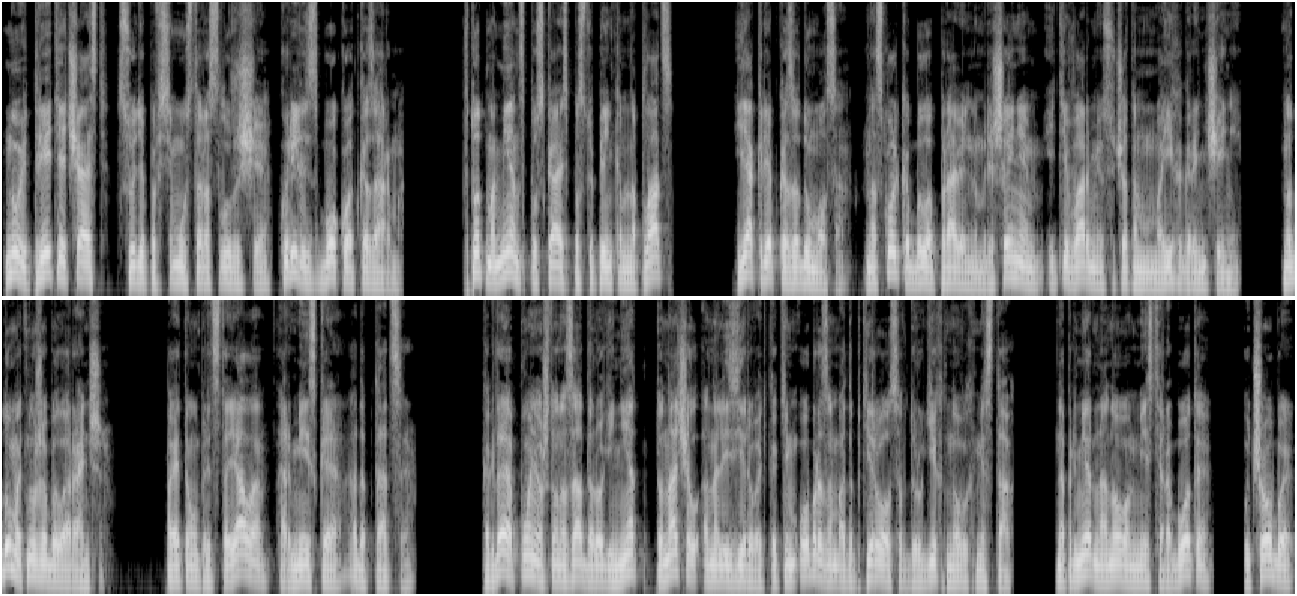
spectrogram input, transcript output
Ну и третья часть, судя по всему старослужащие, курились сбоку от казармы. В тот момент, спускаясь по ступенькам на плац, я крепко задумался, насколько было правильным решением идти в армию с учетом моих ограничений. Но думать нужно было раньше. Поэтому предстояла армейская адаптация. Когда я понял, что назад дороги нет, то начал анализировать, каким образом адаптировался в других новых местах. Например, на новом месте работы, учебы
